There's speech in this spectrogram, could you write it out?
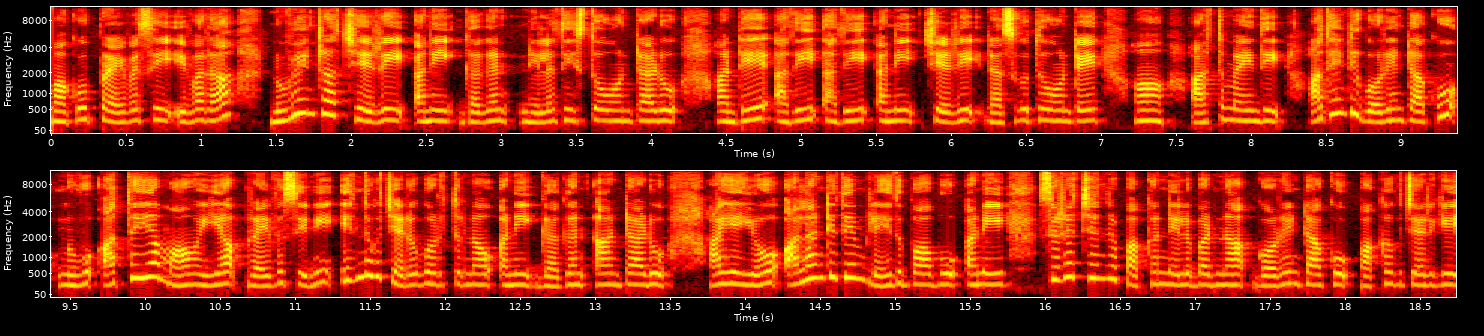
మాకు ప్రైవసీ ఇవ్వరా? నువ్వేంట్రా చెర్రీ? అని గగన్ నిలదీస్తూ ఉంటాడు. అంటే అది అది అని చెర్రీ నసుగుతూ ఉంటే అర్థమైంది. అదేంటి గోరింటాకు? నువ్వు అత్తయ్య మావయ్య ప్రైవసీని ఎందుకు చెడగొడుతున్నావు? అని గగన్ అంటాడు. అయ్యయ్యో అలాంటిదేం లేదు బాబు అని శరత్చంద్ర పక్కన నిలబడిన గోరింటాకు పక్కకు జరిగి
